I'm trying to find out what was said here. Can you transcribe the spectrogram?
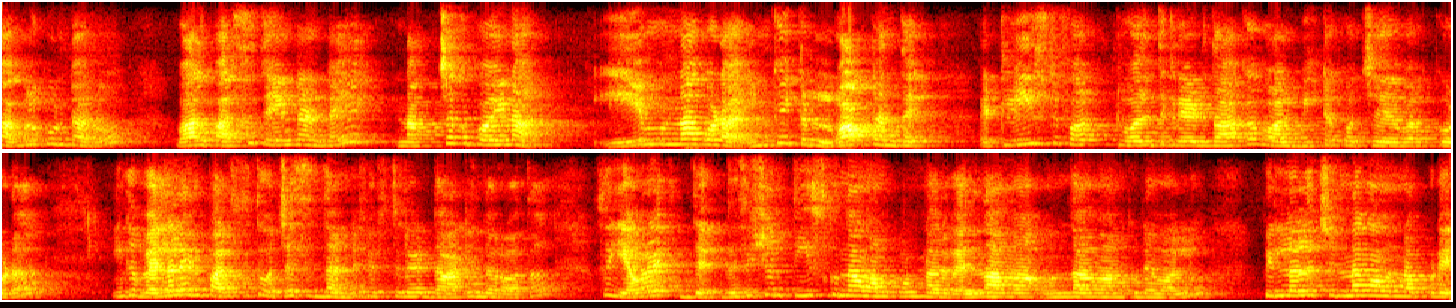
తగులుకుంటారో వాళ్ళ పరిస్థితి ఏంటంటే నచ్చకపోయినా ఏమున్నా కూడా ఇంకా ఇక్కడ లాక్డ్ అంతే. అట్లీస్ట్ ఫర్ ట్వెల్త్ గ్రేడ్ దాకా వాళ్ళు బీటెక్ వచ్చే వరకు కూడా ఇంకా వెళ్ళలేని పరిస్థితి వచ్చేసిందండి ఫిఫ్త్ గ్రేడ్ దాటిన తర్వాత. సో ఎవరైతే డెసిషన్ తీసుకుందాం అనుకుంటున్నారు వెళ్దామా ఉందామా అనుకునే వాళ్ళు పిల్లలు చిన్నగా ఉన్నప్పుడే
